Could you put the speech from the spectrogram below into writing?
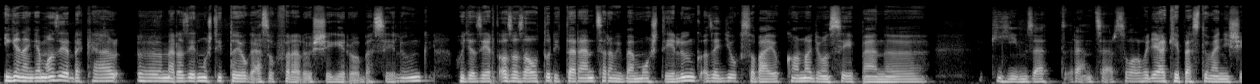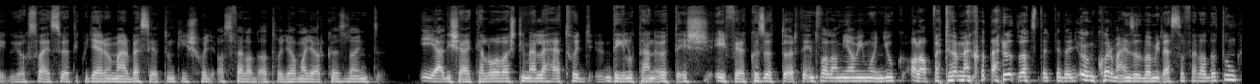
Igen, engem az érdekel, mert azért most itt a jogászok felelősségéről beszélünk, hogy azért az az autoritár rendszer, amiben most élünk, az egy jogszabályokkal nagyon szépen kihímzett rendszer, szóval, hogy elképesztő mennyiségű jogszabály születik. Ugye erről már beszéltünk is, hogy az feladat, hogy a magyar közlönyt éjjel is el kell olvasni, mert lehet, hogy délután öt és éjfél között történt valami, ami mondjuk alapvetően meghatározza azt, hogy például egy önkormányzatban mi lesz a feladatunk.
